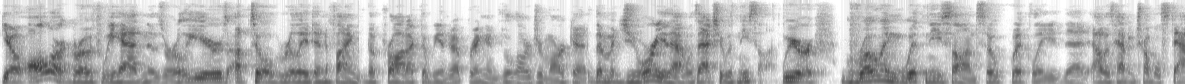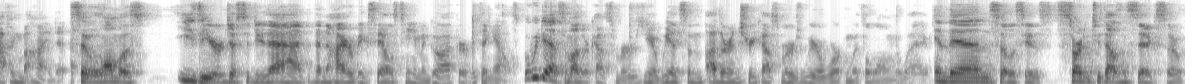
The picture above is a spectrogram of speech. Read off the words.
you know, all our growth we had in those early years up till really identifying the product that we ended up bringing to the larger market, the majority of that was actually with Nissan. We were growing with Nissan so quickly that I was having trouble staffing behind it. So it was almost easier just to do that than to hire a big sales team and go after everything else. But we did have some other customers. You know, we had some other industry customers we were working with along the way. And then, so let's see, started in 2006. So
